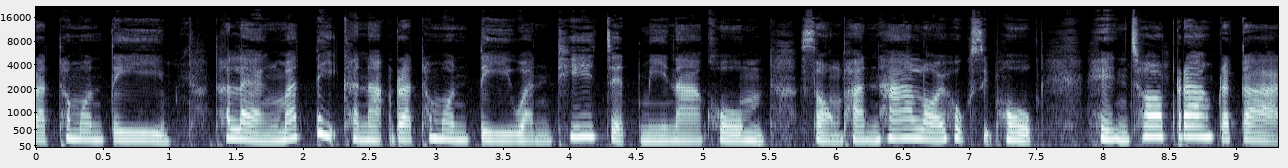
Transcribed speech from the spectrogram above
รัฐมนตรีแถลงมติคณะรัฐมนตรีวันที่ 7 มีนาคม 2566 เห็นชอบร่างประกาศ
